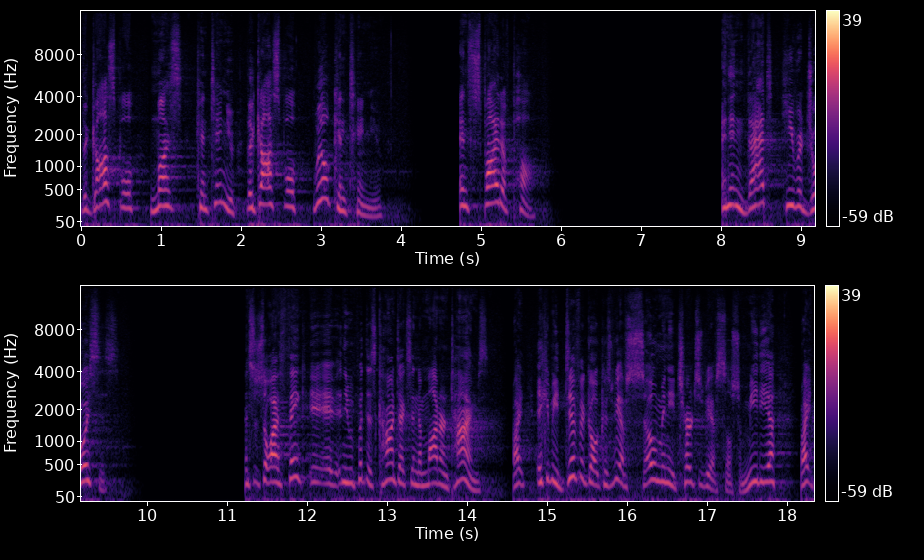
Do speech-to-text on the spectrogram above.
the gospel must continue. The gospel will continue in spite of Paul. And in that, he rejoices. And so, so I think, and you would put this context into modern times, right? It can be difficult because we have so many churches, we have social media, right?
